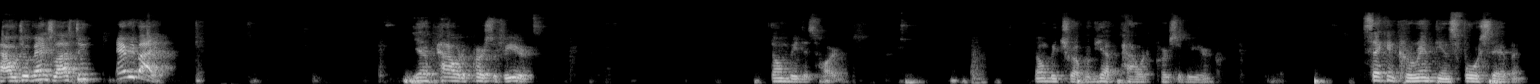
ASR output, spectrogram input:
power to evangelize to everybody. You have power to persevere. Don't be disheartened. Don't be troubled. You have power to persevere. Second Corinthians 4 7.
